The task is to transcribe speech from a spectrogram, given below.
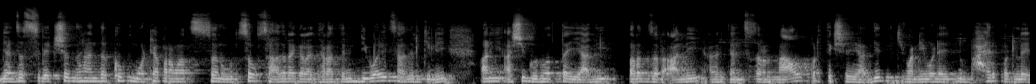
ज्यांचं सिलेक्शन झाल्यानंतर खूप मोठ्या प्रमाणात सण उत्सव साजरा केला. घरात त्यांनी दिवाळी साजरी केली आणि अशी गुणवत्ता यादी परत जर आली आणि त्यांचं जर नाव प्रत्यक्ष यादीत किंवा निवड यादीतून बाहेर पडले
